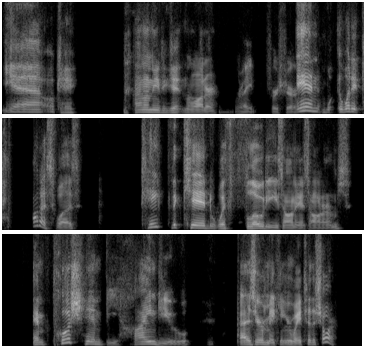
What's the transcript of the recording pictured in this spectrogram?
yeah, okay, I don't need to get in the water. right for sure And wh- what it taught us was take the kid with floaties on his arms and push him behind you as you're making your way to the shore.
